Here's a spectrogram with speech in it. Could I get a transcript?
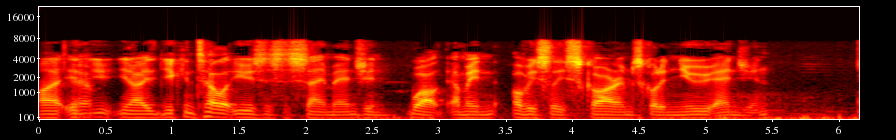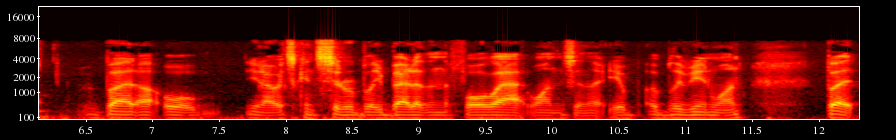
Uh, it, Yeah. you, you know, you can tell it uses the same engine. Well, I mean, obviously Skyrim's got a new engine, but uh, or you know, it's considerably better than the Fallout ones and the Oblivion one. But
